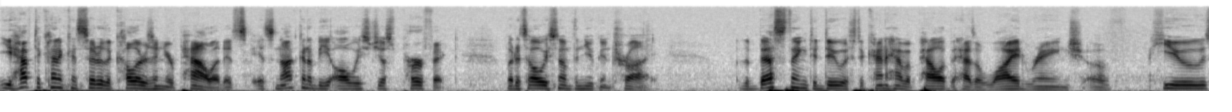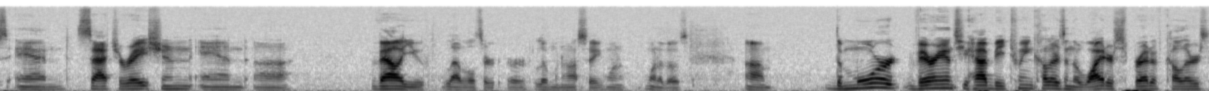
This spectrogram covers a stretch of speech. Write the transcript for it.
you have to kind of consider the colors in your palette. It's it's not going to be always just perfect, but it's always something you can try. The best thing to do is to kind of have a palette that has a wide range of hues and saturation and uh, value levels or, or, luminosity, one one of those. Um, the more variance you have between colors and the wider spread of colors,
